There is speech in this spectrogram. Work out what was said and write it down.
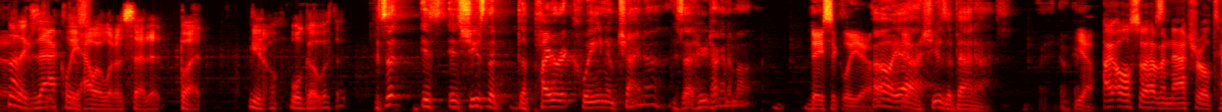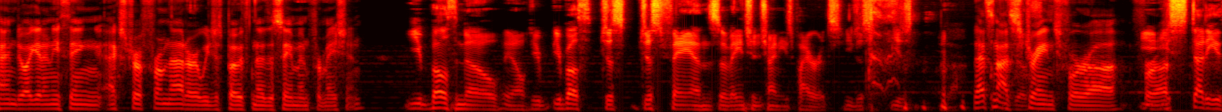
uh, Not exactly it- how I would have said it, but you know, we'll go with it. Is that is, is she's the the pirate queen of China? Is that who you're talking about? Basically, yeah. Oh yeah, she was a badass. Yeah. I also have a natural 10. Do I get anything extra from that, or we just both know the same information? You both know, you know, you're, you're both just just fans of ancient Chinese pirates. You just you just That's not strange for uh for you, you study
